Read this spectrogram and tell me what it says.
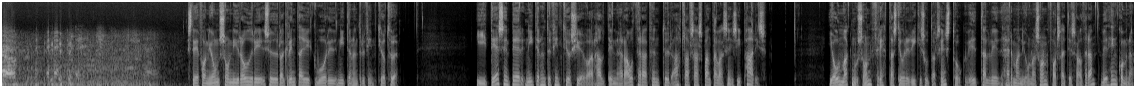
Já. Stefán Jónsson í Róðri Suður að Grindavík vorið 1952. Í desember 1957 var haldinn ráþerafundur Allafsars bandalagsins í París. Jón Magnússon, fréttastjóri ríkisútarsins, tók viðtal við Herman Jónasson, forsættisráþera, við hengkomuna.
